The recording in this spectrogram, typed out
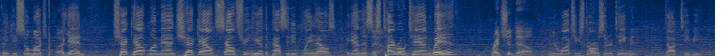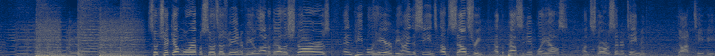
Thank you so much. Pleasure. Again, check out my man. Check out South Street here at the Pasadena Playhouse. Again, this is. Tyrone Tann with, Brent Schindele. and you're watching Stauros Entertainment.tv. So check out more episodes as we interview a lot of the other stars and people here behind the scenes of South Street at the Pasadena Playhouse on Stauros Entertainment.tv.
